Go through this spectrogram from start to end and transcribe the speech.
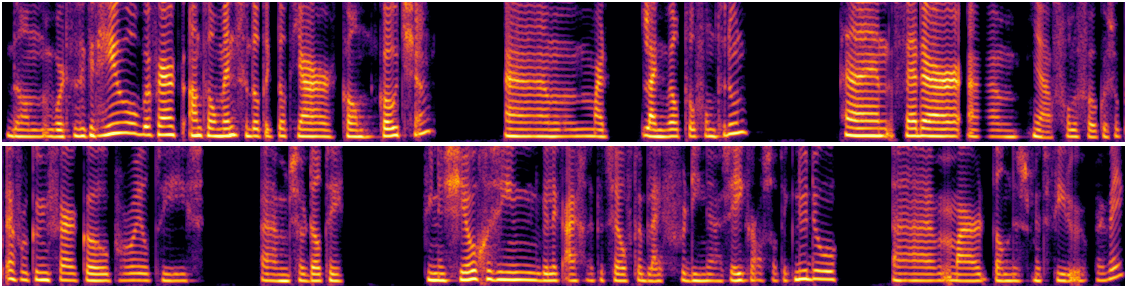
dan wordt het natuurlijk een heel beperkt aantal mensen dat ik dat jaar kan coachen. Um, maar het lijkt me wel tof om te doen. En verder, um, ja, volle focus op evergreen verkoop, royalties. Um, zodat ik financieel gezien wil ik eigenlijk hetzelfde blijven verdienen. Zeker als dat ik nu doe. Um, maar dan dus met vier uur per week.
